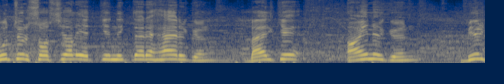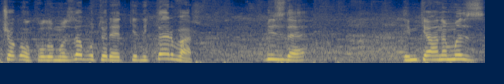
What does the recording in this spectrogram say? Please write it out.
Bu tür sosyal etkinlikleri her gün belki aynı gün birçok okulumuzda bu tür etkinlikler var. Biz de imkanımız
